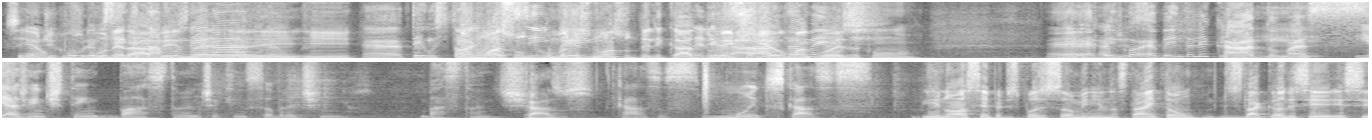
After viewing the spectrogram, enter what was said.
Sim, é eu um digo público vulneráveis, assim, tá vulnerável. né? E, e, é, tem um histórico e num assunto, assim, como eu disse, num assunto delicado. Tu mexer uma coisa com é, é, bem, é bem delicado, e, mas. E a gente tem bastante aqui em Sobradinho. Bastante. Casos. Casos. Muitos casos. E nós sempre à disposição, meninas, tá? Então, uhum. destacando esse, esse,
